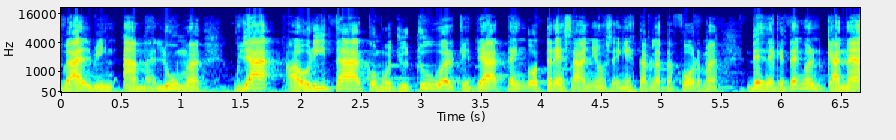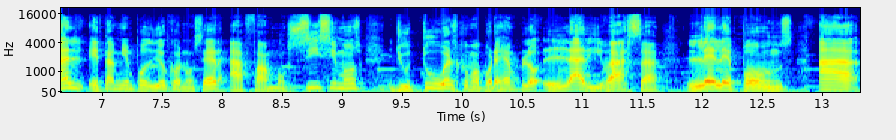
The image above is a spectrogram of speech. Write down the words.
Balvin, a Maluma. Ya ahorita como youtuber, que ya tengo tres años en esta plataforma, desde que tengo el canal he también podido conocer a famosísimos youtubers como por ejemplo La Divasa, Lele Pons, a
